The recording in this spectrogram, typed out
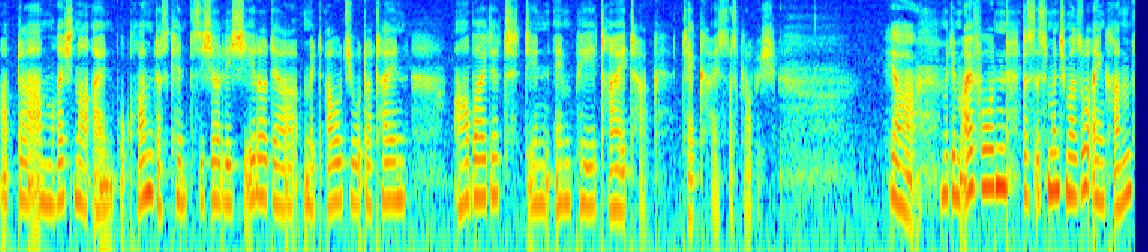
habe da am Rechner ein Programm, das kennt sicherlich jeder, der mit Audiodateien arbeitet, den MP3-Tag. Tag heißt das, glaube ich. Ja, mit dem iPhone, das ist manchmal so ein Krampf,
